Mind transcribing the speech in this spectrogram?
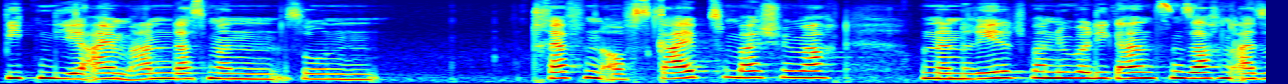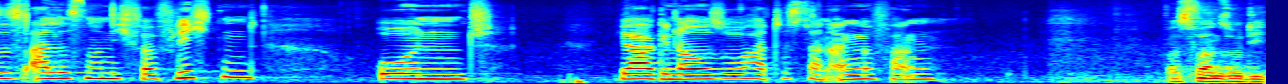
bieten die einem an, dass man so ein Treffen auf Skype zum Beispiel macht und dann redet man über die ganzen Sachen. Also ist alles noch nicht verpflichtend und ja, genau so hat es dann angefangen. Was waren so die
